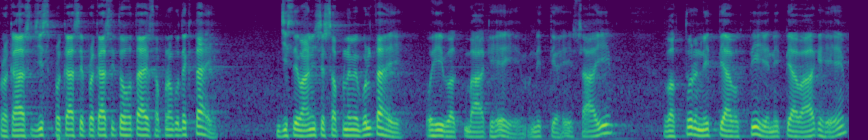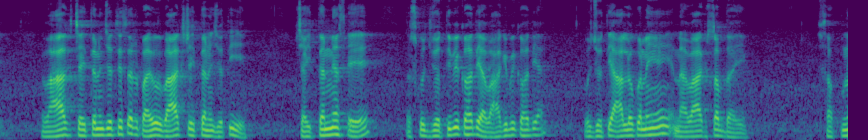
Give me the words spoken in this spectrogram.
प्रकाश, जिस प्रकाश से प्रकाशित होता है सपनों को देखता है। जिसे वाणी से सपने में बोलता है, वही वाक है, नित्य है, साई वक्तुर नित्यावक्ति है, नित्यावाक है। वाग चैतन्य ज्योति स्वरूप है वाग चैतन्य ज्योति है। चैतन्य से उसको ज्योति भी कह दिया, वाग भी कह दिया। वो ज्योति आलोक नहीं है, ना वाग शब्द है। स्वप्न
